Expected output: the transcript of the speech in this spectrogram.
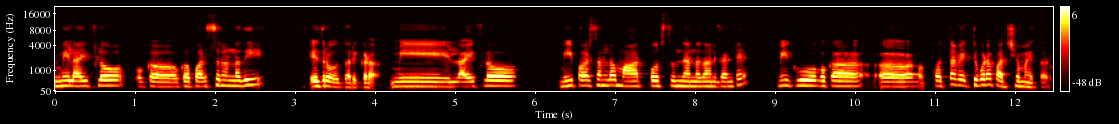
మీ లైఫ్‌లో ఒక ఒక పర్సన్ అన్నది ఎదురవుతారు ఇక్కడ మీ లైఫ్‌లో మీ పర్సన్‌లో మార్పు వస్తుంది అన్నదానికంటే, మీకు ఒక కొత్త వ్యక్తి కూడా పరిచయం అవుతారు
